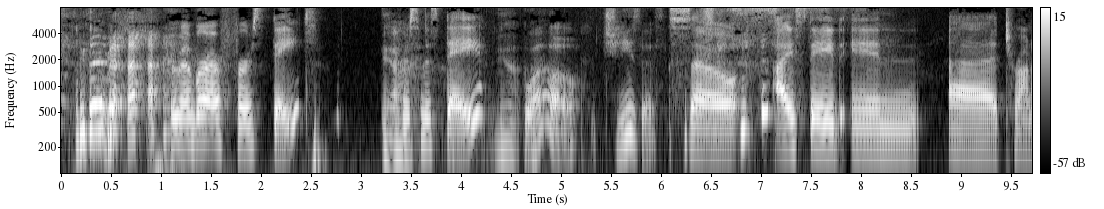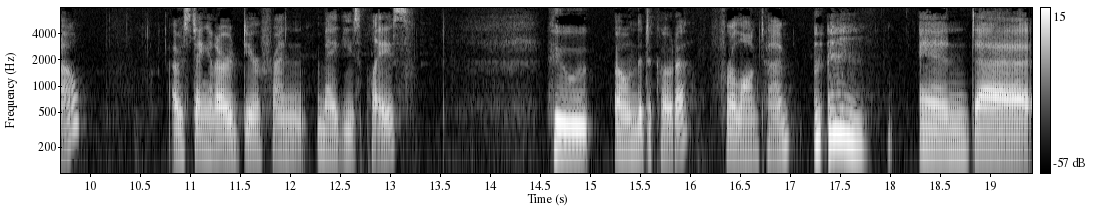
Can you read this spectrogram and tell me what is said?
Remember our first date, yeah Christmas Day? yeah Whoa. Jesus. So I stayed in uh, Toronto. I was staying at our dear friend Maggie's place, who owned the Dakota for a long time. and uh,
